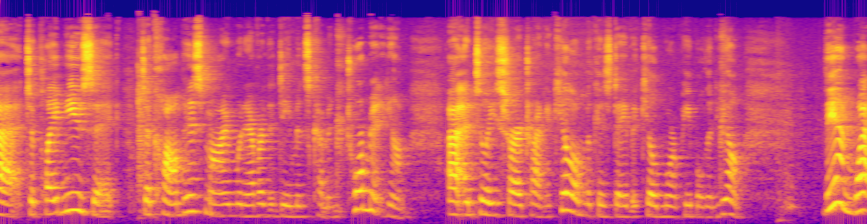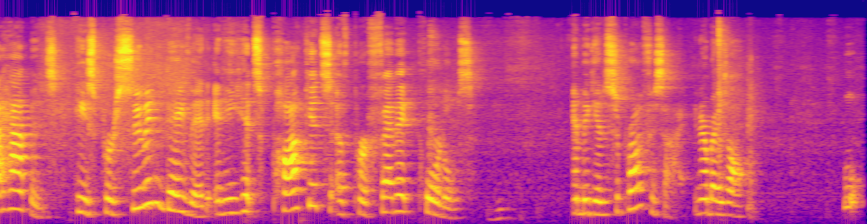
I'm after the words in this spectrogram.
uh, to play music to calm his mind whenever the demons come and torment him uh, until he started trying to kill him because David killed more people than him. Then what happens? He's pursuing David and he hits pockets of prophetic portals and begins to prophesy. And everybody's all, well,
